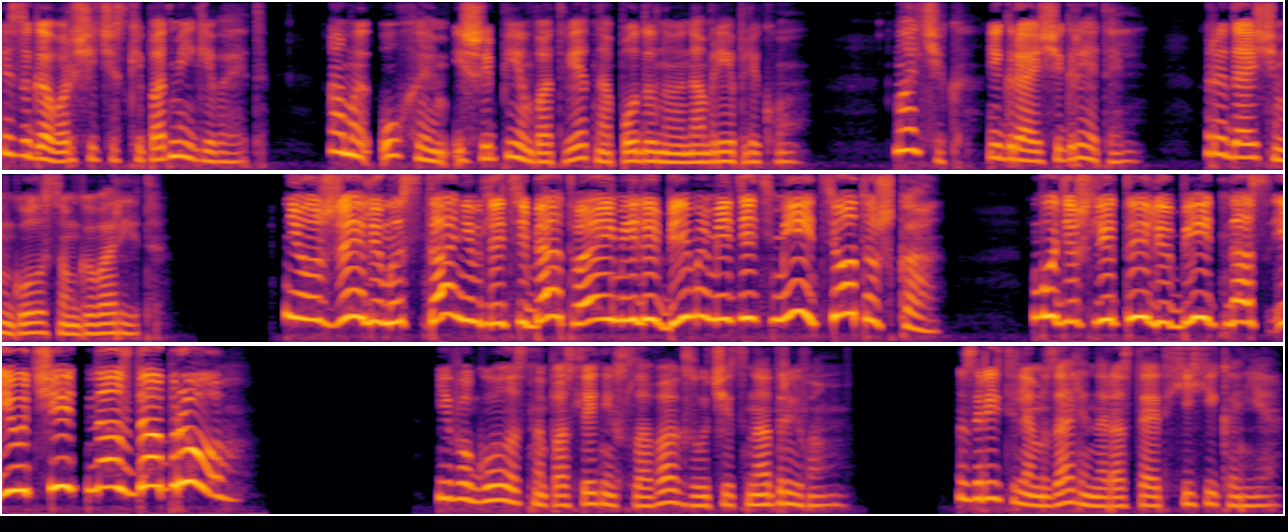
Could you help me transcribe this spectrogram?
и заговорщически подмигивает — а мы ухаем и шипим в ответ на поданную нам реплику. Мальчик, играющий Гретель, рыдающим голосом говорит. «Неужели мы станем для тебя твоими любимыми детьми, тетушка? Будешь ли ты любить нас и учить нас добру?» Его голос на последних словах звучит с надрывом. В зрителям зале нарастает хихиканье.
